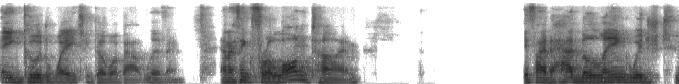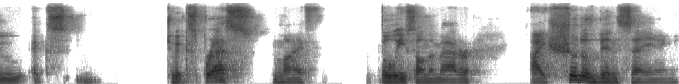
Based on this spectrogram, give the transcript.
a good way to go about living. And I think for a long time, if I'd had the language to ex- to express my beliefs on the matter, I should have been saying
